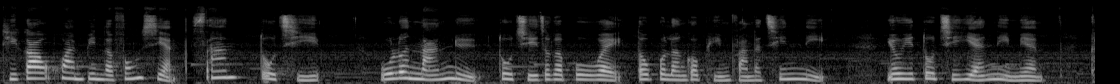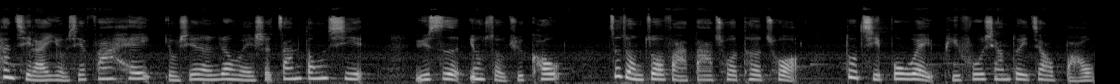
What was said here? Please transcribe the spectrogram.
提高患病的风险。三、肚脐。无论男女，肚脐这个部位都不能够频繁的清理。由于肚脐眼里面看起来有些发黑，有些人认为是脏东西，于是用手去抠。这种做法大错特错。肚脐部位皮肤相对较薄，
